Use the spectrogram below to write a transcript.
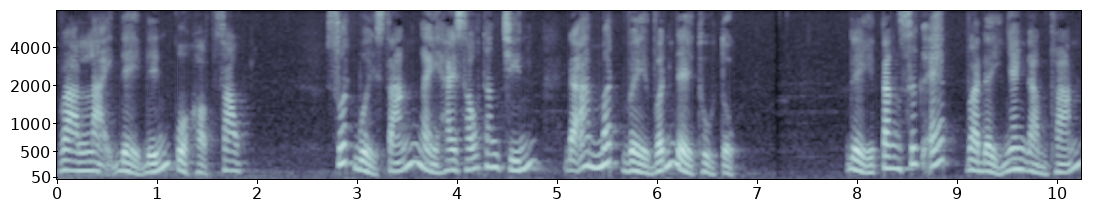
và lại để đến cuộc họp sau. Suốt buổi sáng ngày 26 tháng 9 đã mất về vấn đề thủ tục. Để tăng sức ép và đẩy nhanh đàm phán,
